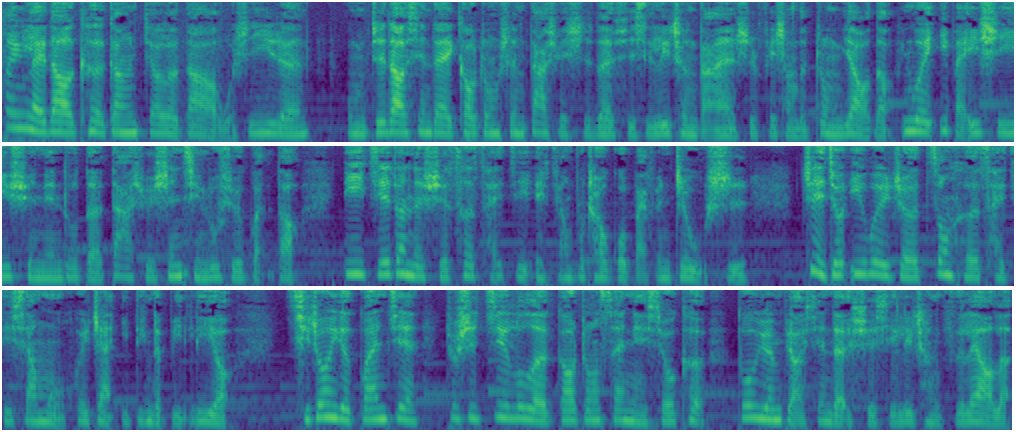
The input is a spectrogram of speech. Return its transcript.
欢迎来到课纲交流道，我是伊人。我们知道，现在高中生大学时的学习历程档案是非常的重要的，因为一百一十一学年度的大学申请入学管道第一阶段的学测采集，也将不超过百分之五十，这也就意味着综合采集项目会占一定的比例哦。其中一个关键就是记录了高中三年修课多元表现的学习历程资料了。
